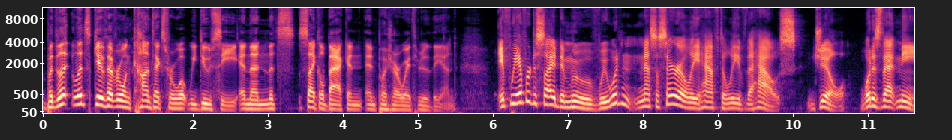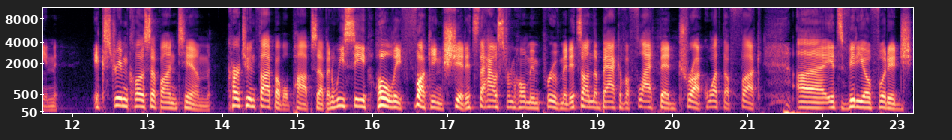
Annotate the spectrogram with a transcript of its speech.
But let, let's give everyone context for what we do see, and then let's cycle back and, and push our way through to the end. If we ever decide to move, we wouldn't necessarily have to leave the house. Jill, what does that mean? Extreme close up on Tim. Cartoon thought bubble pops up, and we see, holy fucking shit, it's the house from Home Improvement. It's on the back of a flatbed truck. What the fuck? Uh, it's video footage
